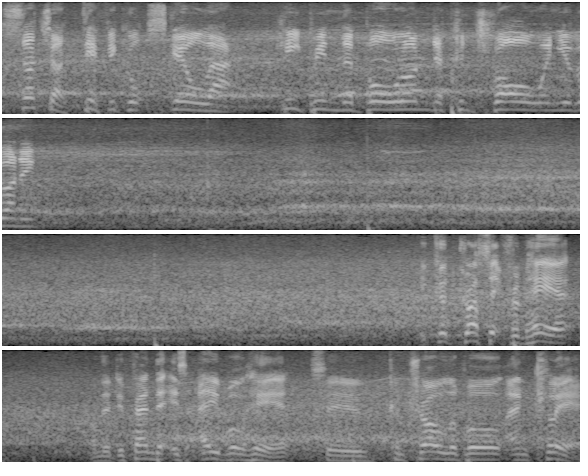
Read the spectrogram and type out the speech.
Such a difficult skill, that. Keeping the ball under control when you're running. He could cross it from here. And the defender is able here to control the ball and clear.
